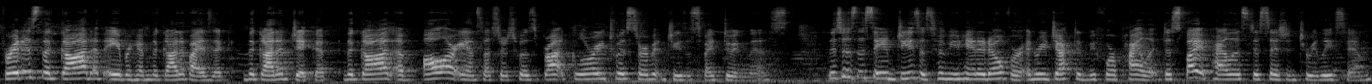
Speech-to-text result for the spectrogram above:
For it is the God of Abraham, the God of Isaac, the God of Jacob, the God of all our ancestors who has brought glory to his servant Jesus by doing this. This is the same Jesus whom you handed over and rejected before Pilate, despite Pilate's decision to release him.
